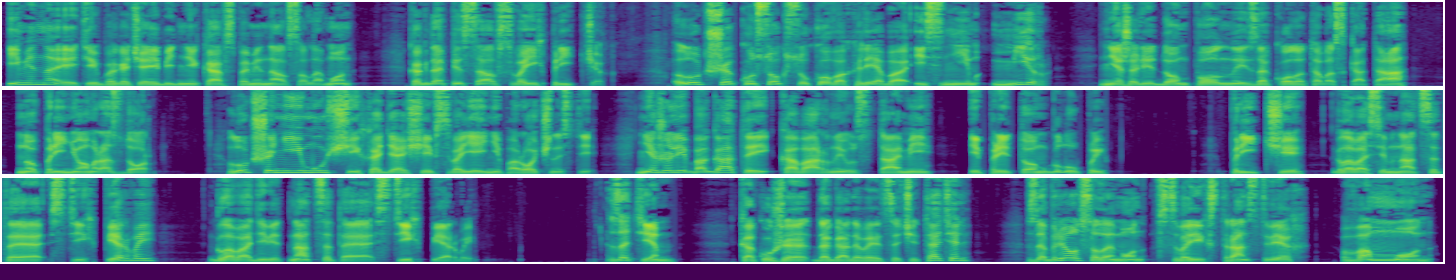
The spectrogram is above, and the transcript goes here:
именно этих богача и бедняка вспоминал Соломон, когда писал в своих притчах «Лучше кусок сухого хлеба и с ним мир, нежели дом полный заколотого скота, но при нем раздор. Лучше неимущий, ходящий в своей непорочности, нежели богатый, коварный устами и притом глупый». Притчи, глава 17, стих 1, глава 19, стих 1. Затем, как уже догадывается читатель, забрел Соломон в своих странствиях в Аммон,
